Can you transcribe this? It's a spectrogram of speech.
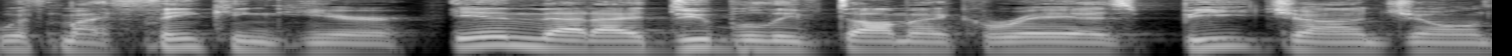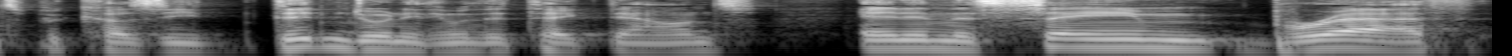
with my thinking here in that I do believe Dominic Reyes beat Jon Jones because he didn't do anything with the takedowns. And in the same breath,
